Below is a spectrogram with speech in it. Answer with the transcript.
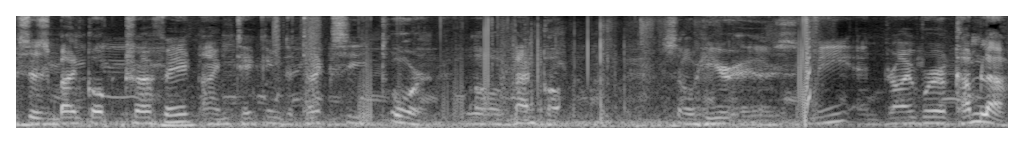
This is Bangkok traffic. I'm taking the taxi tour of Bangkok. So here is me and driver Kamla.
